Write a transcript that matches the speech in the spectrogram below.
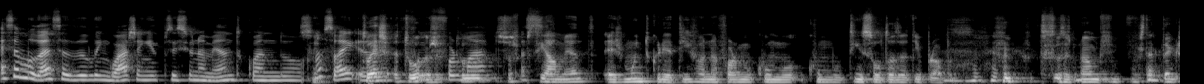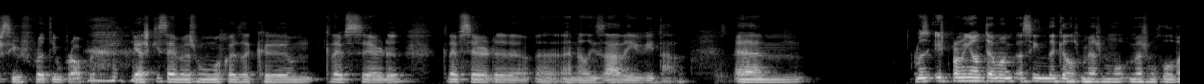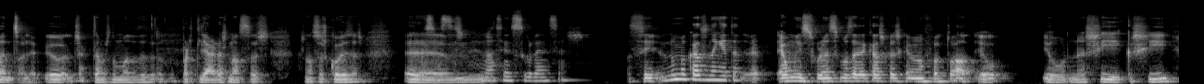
essa mudança de linguagem e de posicionamento quando, Sim. não sei, Tu, és, tu, fomos tu- formados tu assim. especialmente és muito criativa na forma como, como te insultas a ti próprio. tu usas nomes bastante agressivos para ti próprio. E acho que isso é mesmo uma coisa que, que deve ser, que deve ser eh, analisada e evitada. Ahm, mas isto para mim é um tema assim daqueles mesmo, mesmo relevantes. Olha, eu, já que estamos numa de de partilhar as nossas, as nossas coisas, As nossas- ahm, as nossas inseguranças. Sim, no meu caso nem é tanto. É uma insegurança, mas é daquelas coisas que é mesmo factual. Eu, eu nasci e cresci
